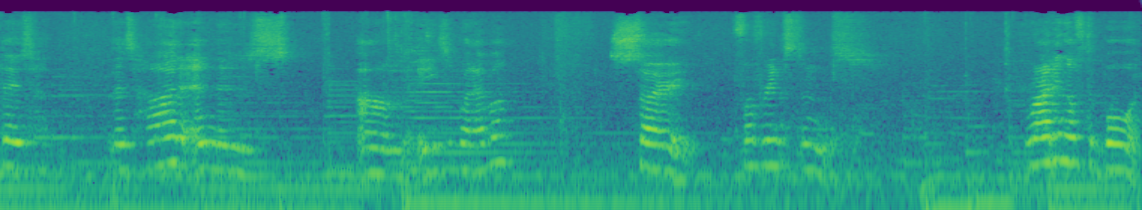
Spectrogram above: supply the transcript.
There's there's hard and there's um, easy, whatever. So, for for instance, writing off the board.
